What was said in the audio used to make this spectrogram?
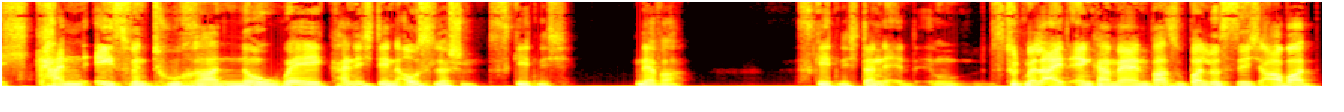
ich kann Ace Ventura, no way kann ich den auslöschen. Das geht nicht. Never. Es geht nicht. Dann, äh, es tut mir leid, Anchorman war super lustig, aber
